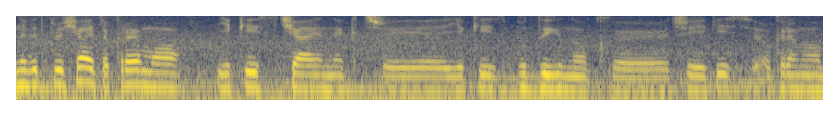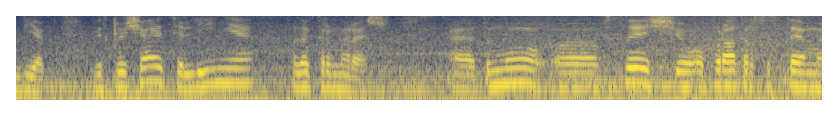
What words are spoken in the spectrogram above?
не відключають окремо якийсь чайник чи якийсь будинок е, чи якийсь окремий об'єкт. Відключається лінія електромереж. Е, Тому е, все, що оператор системи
